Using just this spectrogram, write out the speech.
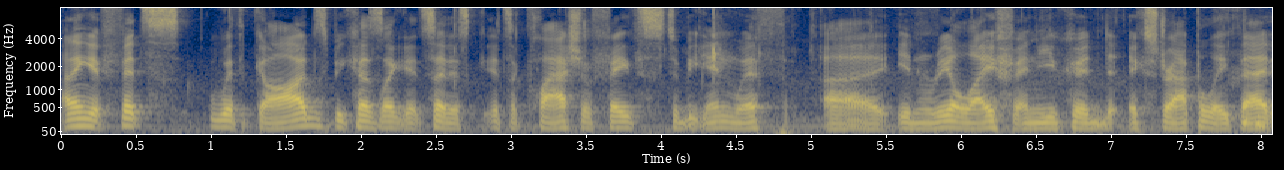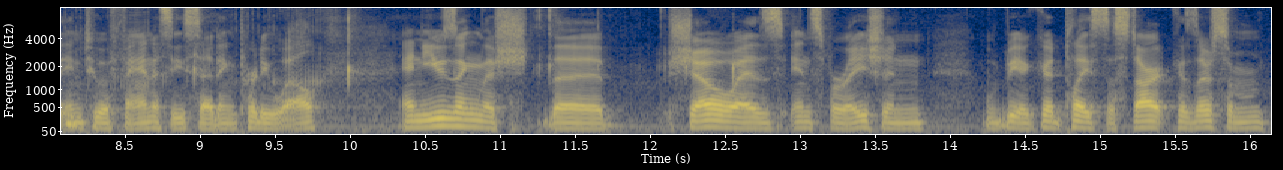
I think it fits with gods because like it said it's, it's a clash of faiths to begin with uh, in real life and you could extrapolate that into a fantasy setting pretty well. And using the sh- the show as inspiration would be a good place to start because there's some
